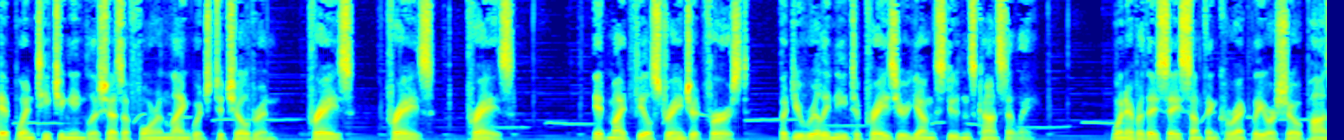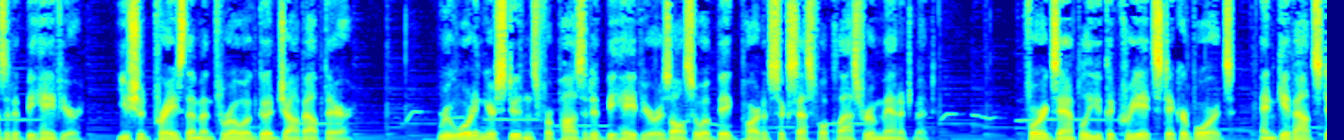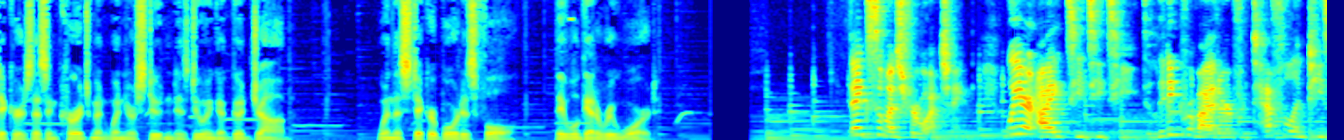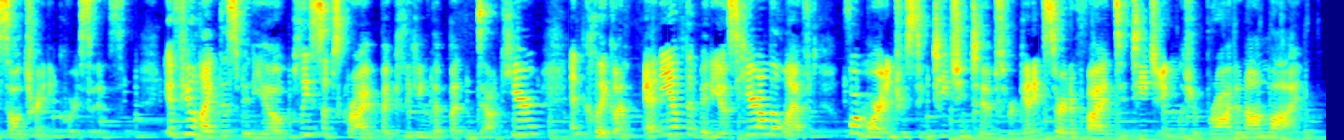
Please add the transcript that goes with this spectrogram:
Tip when teaching English as a foreign language to children praise, praise, praise. It might feel strange at first, but you really need to praise your young students constantly. Whenever they say something correctly or show positive behavior, you should praise them and throw a good job out there. Rewarding your students for positive behavior is also a big part of successful classroom management. For example, you could create sticker boards and give out stickers as encouragement when your student is doing a good job. When the sticker board is full, they will get a reward. Thanks so much for watching. We are ITTT, the leading provider for TEFL and TESOL training courses. If you like this video, please subscribe by clicking the button down here and click on any of the videos here on the left for more interesting teaching tips for getting certified to teach English abroad and online.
